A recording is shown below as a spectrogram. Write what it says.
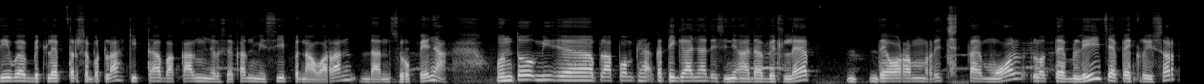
Di web Batlab tersebutlah kita bakal menyelesaikan misi penawaran dan surveinya. Untuk eh, platform pihak ketiganya di sini ada Batlab, Theorem Rich Time Wall, Lotably, JPEG Research,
